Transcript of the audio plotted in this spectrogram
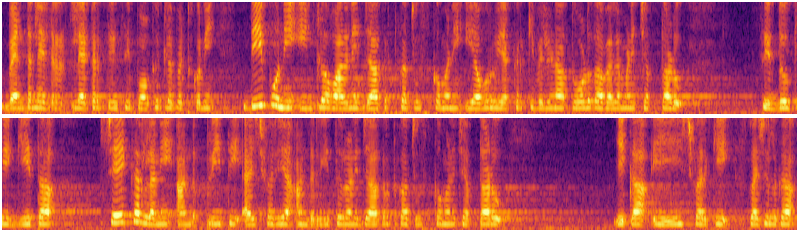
వెంటనే లెటర్ లెటర్ తీసి పాకెట్లో పెట్టుకొని దీపుని ఇంట్లో వాళ్ళని జాగ్రత్తగా చూసుకోమని ఎవరు ఎక్కడికి వెళ్ళినా తోడుగా వెళ్ళమని చెప్తాడు. సిద్ధుకి గీత శేఖర్లని అండ్ ప్రీతి ఐశ్వర్య అండ్ రీతులని జాగ్రత్తగా చూసుకోమని చెప్తాడు. ఇక ఈ ఈశ్వర్కి స్పెషల్గా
